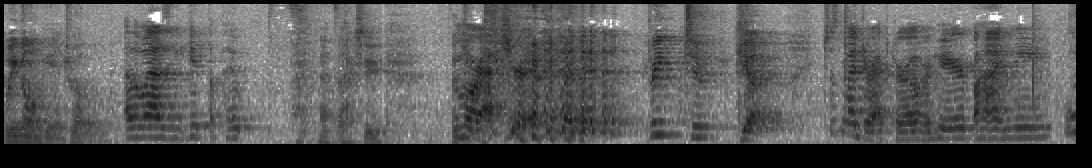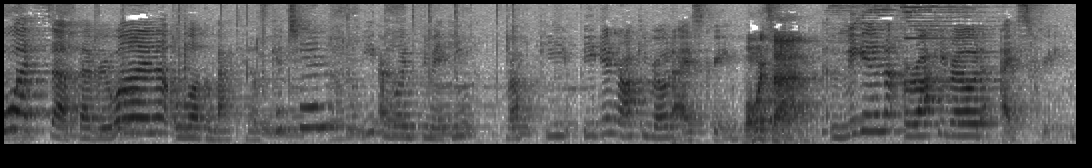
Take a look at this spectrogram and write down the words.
we gonna get in trouble. Otherwise, we get the poop. That's actually the More accurate. Three, two, go. Just my director over here behind me. What's up, everyone? Welcome back to Haylz Kitchen. We are going to be making Rocky vegan Rocky Road ice cream. One more time. Vegan Rocky Road ice cream.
